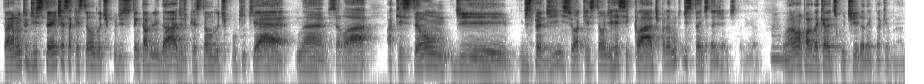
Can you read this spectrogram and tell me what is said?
Então era muito distante essa questão do tipo de sustentabilidade, a questão do tipo o que que é, né, sei lá, a questão de desperdício, a questão de reciclar, tipo, era muito distante da gente, tá ligado? Não era uma parada que era discutida dentro da quebrada.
